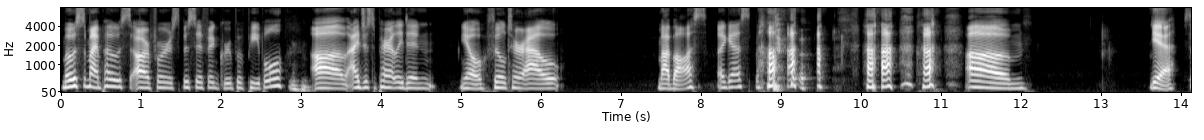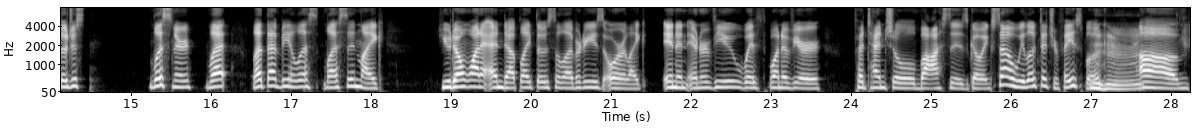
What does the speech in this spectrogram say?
most of my posts are for a specific group of people. Mhm. Um, I just apparently didn't, you know, filter out my boss, I guess. um yeah so just listener let let that be a les- lesson like you don't want to end up like those celebrities or like in an interview with one of your potential bosses going so we looked at your facebook Mhm. um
